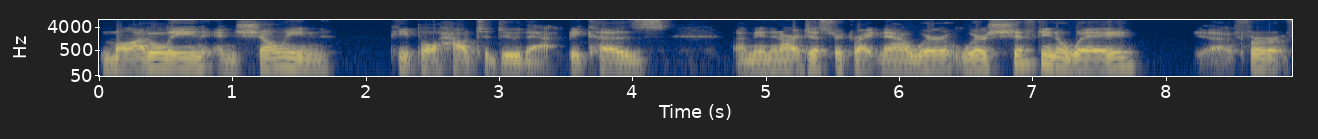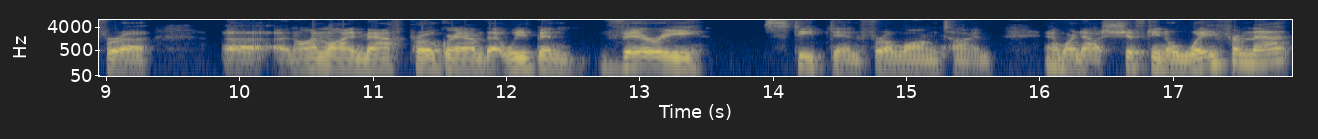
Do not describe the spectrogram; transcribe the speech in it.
modeling and showing people how to do that because I mean in our district right now we're we're shifting away uh, for for a uh, an online math program that we've been very steeped in for a long time and we're now shifting away from that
